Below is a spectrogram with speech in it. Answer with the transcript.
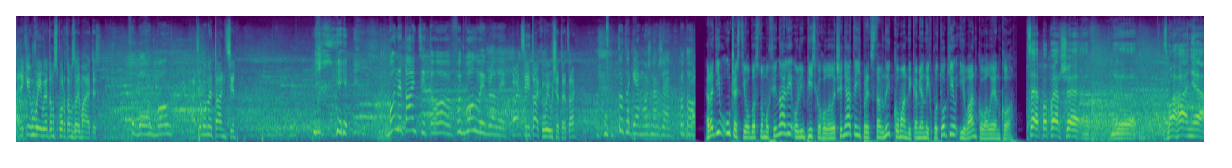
А яким ви видом спортом займаєтесь? Футбол. Футбол. А чому не танці? Бо не танці, то футбол вибрали. Танці і так вивчите, так? То таке можна вже потім. Радів участі в обласному фіналі олімпійського лелеченяти й представник команди кам'яних потоків Іван Коваленко. Це, по-перше, е, змагання,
